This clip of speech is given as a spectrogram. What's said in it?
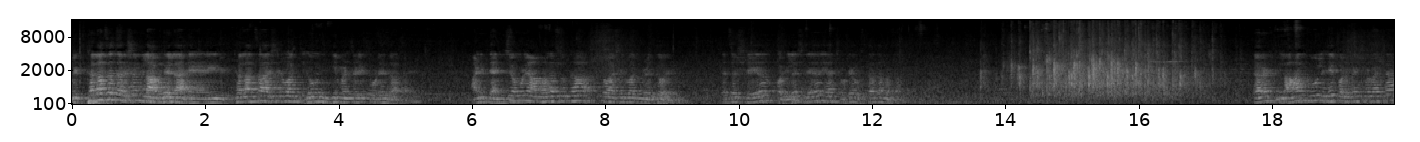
विठ्ठलाचं दर्शन लाभलेलं आहे आणि विठ्ठलाचा आशीर्वाद घेऊन ही मंडळी पुढे जात आहे. आणि त्यांच्यामुळे आम्हाला सुद्धा तो आशीर्वाद मिळतोय. त्याचं श्रेय पहिलं श्रेय या छोट्या उस्तादांना जातं कारण लहान मूल हे परमेश्वराच्या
